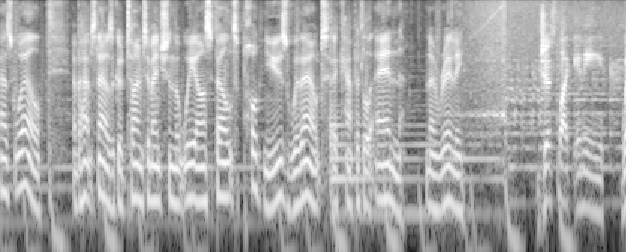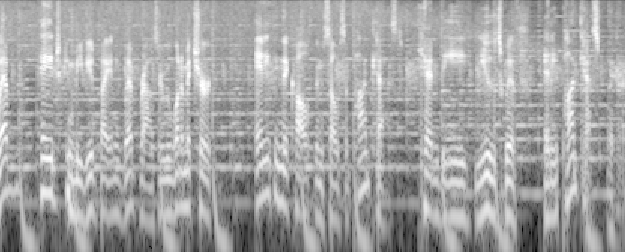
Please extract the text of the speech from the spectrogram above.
as well. And perhaps now is a good time to mention that we are spelt Podnews without a capital N. No, really. Just like any web page can be viewed by any web browser, we want to make sure anything that calls themselves a podcast can be used with any podcast player.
